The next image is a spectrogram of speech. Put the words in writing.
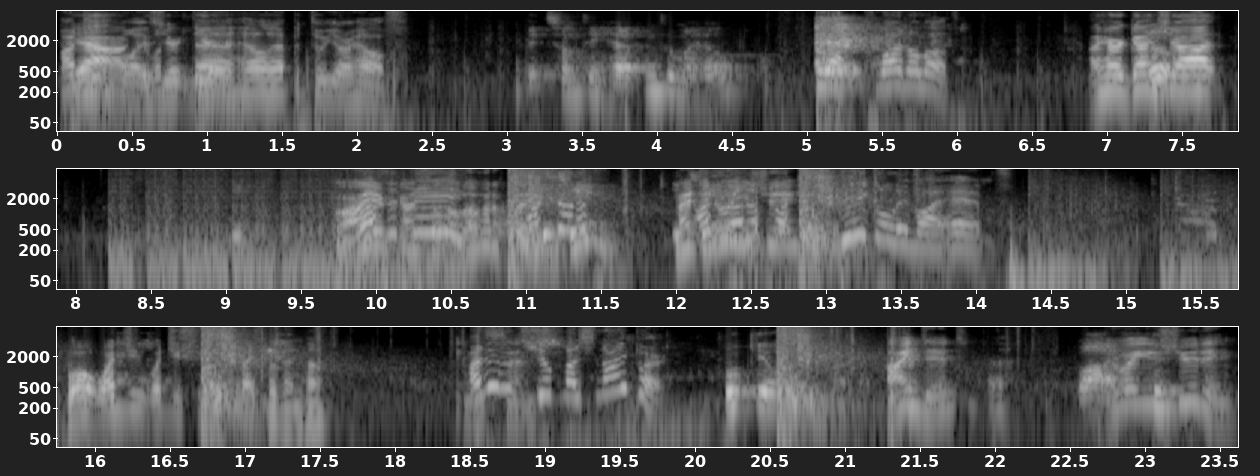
Punching Yeah, boy, 'cause what you're- the you're- hell happened to your health? Did something happen to my health? Yeah, quite a lot. I heard gunshot. Oh, I Was have it gunshots me? all over the It's place. him! Imagine I who got you a shooting. fucking deagle in my hand. Well, why'd you why'd you shoot the sniper then, huh? I didn't Innocent. shoot my sniper. Who killed me? I did. Why? Who are you shooting?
